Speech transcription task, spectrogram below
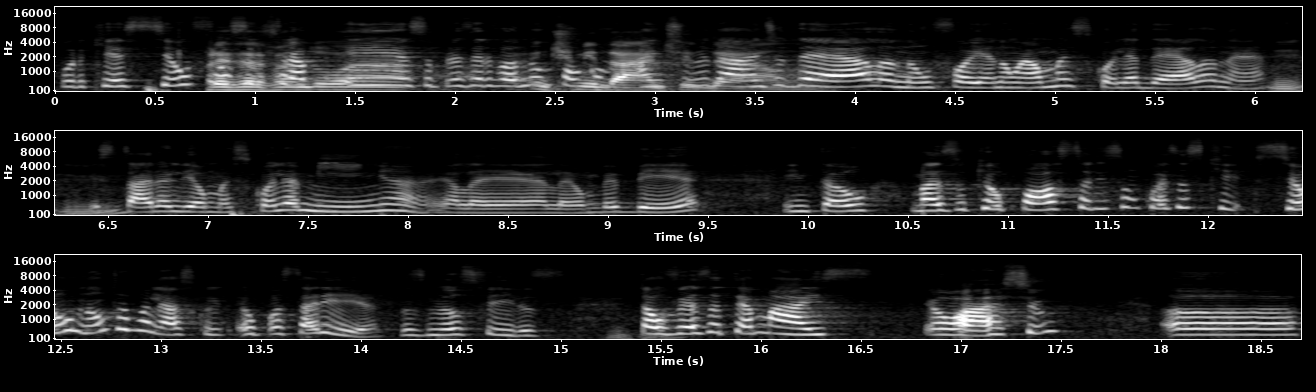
Porque se eu fosse preservando tra... isso, preservando um pouco a intimidade dela. dela. não foi, não é uma escolha dela, né? Uhum. Estar ali é uma escolha minha, ela é, ela é um bebê. Então, mas o que eu posto ali são coisas que, se eu não trabalhasse com eu postaria dos meus filhos. Uhum. Talvez até mais, eu acho. Uh,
